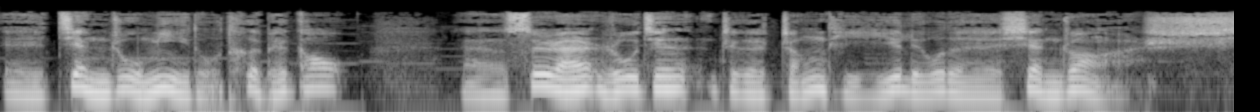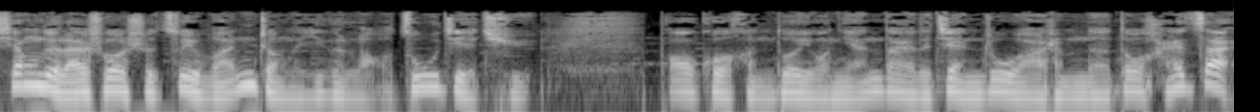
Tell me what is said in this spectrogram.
呃，建筑密度特别高。嗯，虽然如今这个整体遗留的现状啊，相对来说是最完整的一个老租界区，包括很多有年代的建筑啊什么的都还在。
